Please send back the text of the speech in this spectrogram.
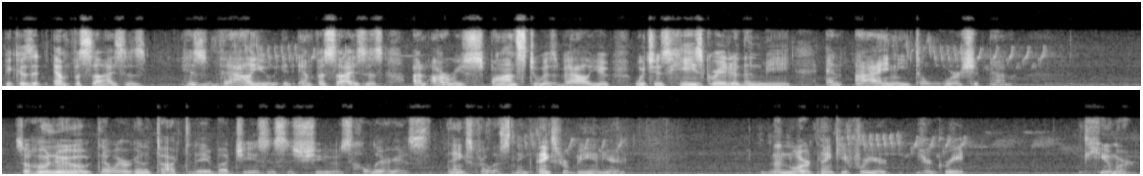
Because it emphasizes his value. It emphasizes on our response to his value, which is he's greater than me and I need to worship him. So, who knew that we were going to talk today about Jesus' shoes? Hilarious. Thanks for listening. Thanks for being here. And then, Lord, thank you for your, your great humor.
